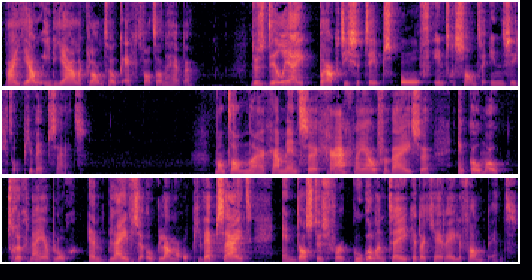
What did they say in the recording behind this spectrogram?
waar jouw ideale klanten ook echt wat aan hebben. Dus deel jij praktische tips of interessante inzichten op je website. Want dan uh, gaan mensen graag naar jou verwijzen en komen ook terug naar je blog en blijven ze ook langer op je website. En dat is dus voor Google een teken dat jij relevant bent.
